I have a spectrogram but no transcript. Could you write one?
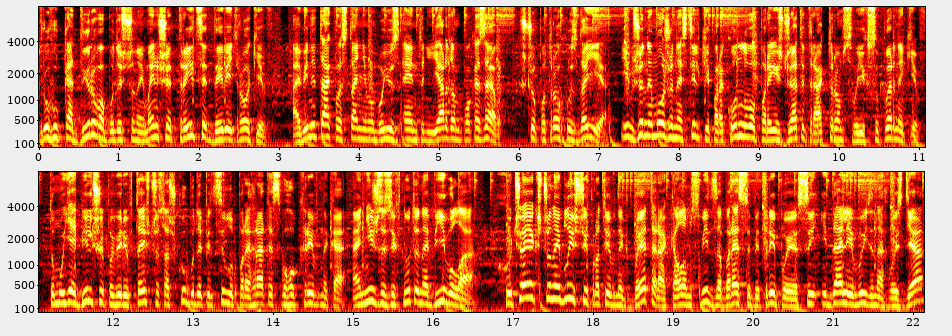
другу Кадирова буде щонайменше 39 років. А він і так в останньому бою з Ентоні Ярдом показав, що потроху здає, і вже не може настільки переконливо переїжджати трактором своїх суперників. Тому я більше повірю в те, що Сашку буде під силу переграти свого кривдника, аніж зазіхнути на бівола. Хоча, якщо найближчий противник Бетера, Калом Сміт забере собі три пояси і далі вийде на гвоздя,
